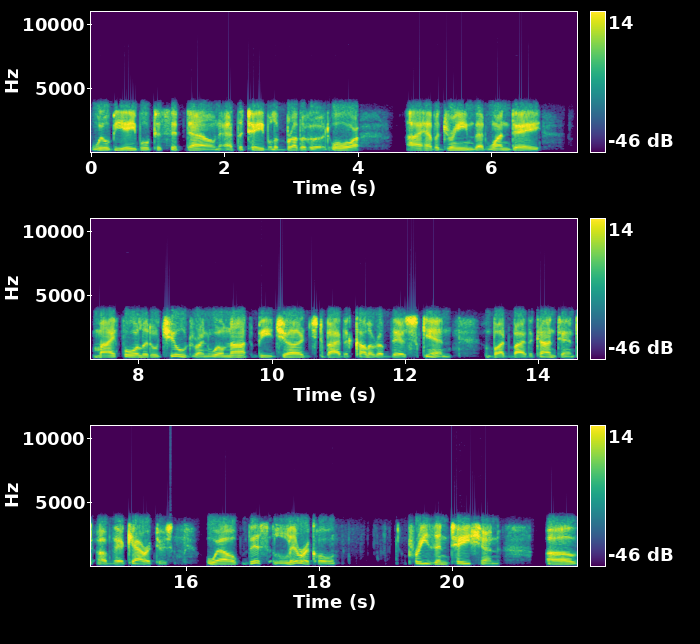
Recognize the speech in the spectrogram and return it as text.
will be able to sit down at the table of brotherhood. Or I have a dream that one day my four little children will not be judged by the color of their skin, but by the content of their characters. Well, this lyrical presentation of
